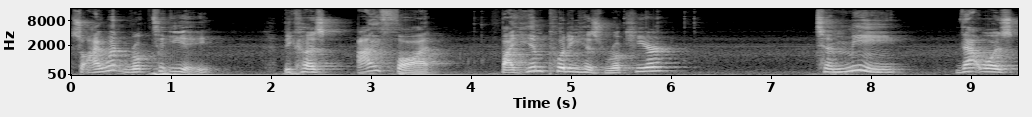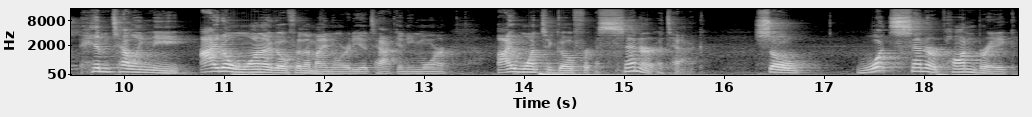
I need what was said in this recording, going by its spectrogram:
so I went rook to e8 because I thought by him putting his rook here, to me, that was him telling me, I don't want to go for the minority attack anymore. I want to go for a center attack. So what center pawn break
